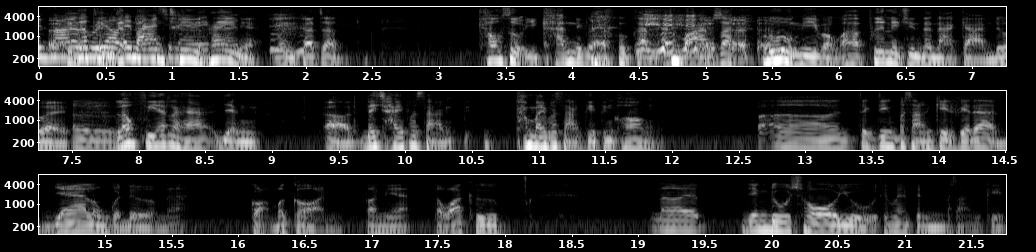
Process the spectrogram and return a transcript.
it's not คือ a ถ้าถึง real จะตั้งชื่อ imaginary ให้ friend. เนี่ยมันก็จะเข้าสู่อีกขั้นหนึ่งแล้วการวางซะอู้มีบอกว่าเพื่อนในจินตนาการด้วยเออแล้วเฟียสล่ะฮะยังเอ่อได้ใช้ภาษาอังกฤษทำไมภาษาอังกฤษถึงคล่องเอ่อจริง ๆ ภาษาอังกฤษเฟียสอะแย่ลงกว่าเดิมนะก่อนเมื่อก่อนตอนเนี้ยแต่ว่าคือเอ่อ ยังดูโชว์อยู่ที่มันเป็นภาษาอังกฤษ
